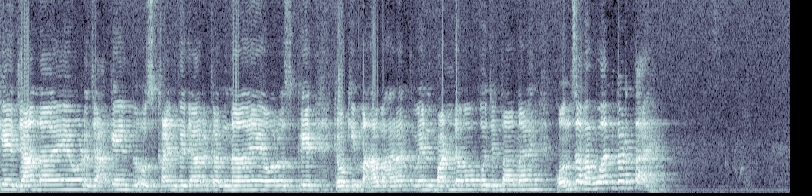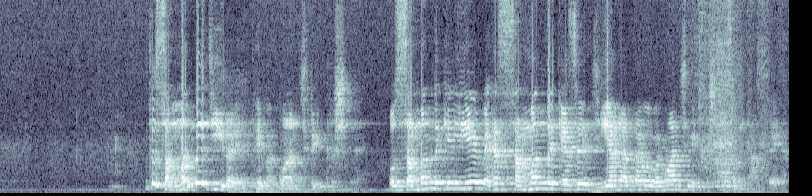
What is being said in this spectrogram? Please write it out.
के जाना है और जाके उसका इंतज़ार करना है और उसके, क्योंकि महाभारत में इन पांडवों को जिताना है, कौन सा भगवान करता है? तो संबंध जी रहे थे भगवान श्री कृष्ण। उस संबंध के लिए वह संबंध कैसे जिया जाता है, वो भगवान श्री कृष्ण समझाते हैं।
